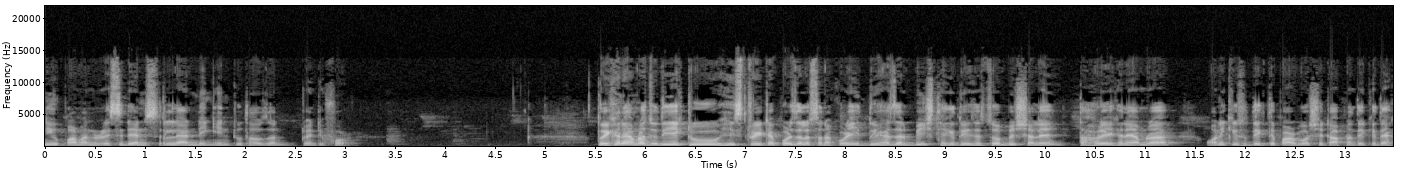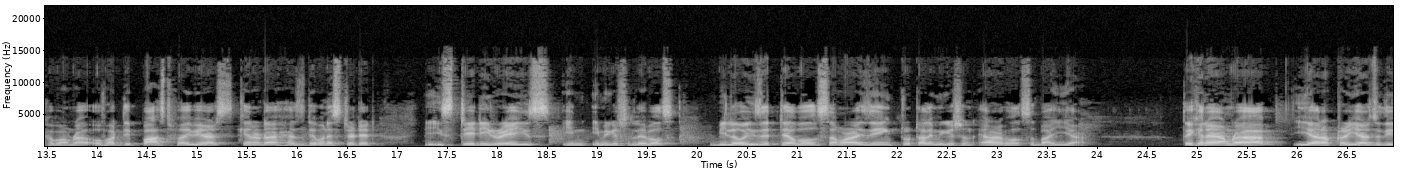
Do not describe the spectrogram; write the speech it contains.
new permanent residents landing in two তো এখানে আমরা যদি একটু হিস্ট্রিটা পর্যালোচনা করি, দুই হাজার বিশ থেকে দুই হাজার চব্বিশ সালে, তাহলে এখানে আমরা অনেক কিছু দেখতে পারব, সেটা আপনাদেরকে দেখাবো আমরা। Over the past five years Canada has demonstrated steady raise in immigration levels below is a table summarizing total immigration arrivals by year তো এখানে আমরা ইয়ার আফটার ইয়ার যদি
